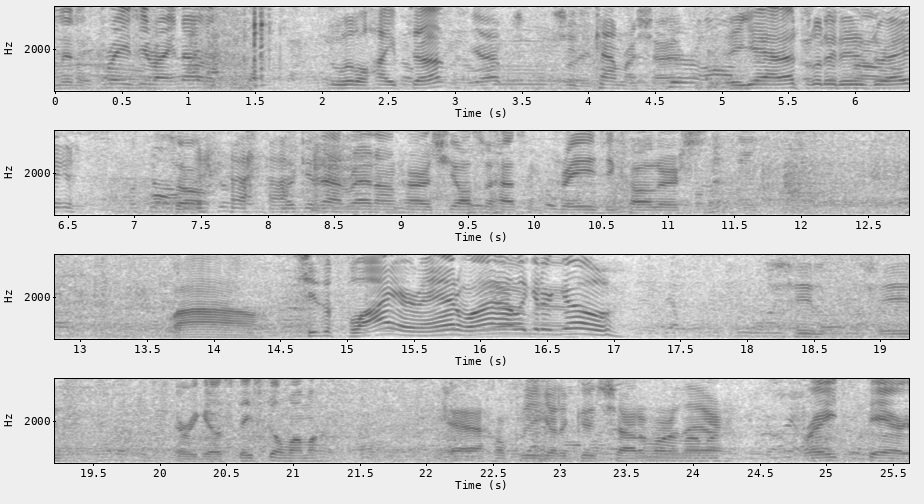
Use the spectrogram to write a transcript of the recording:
little crazy right now. That's, A little hyped up. yep. She's camera shy. Yeah, that's, what it is, right? So look at that red on her. She also has some crazy colors. Wow. She's a flyer, man. Wow, Yeah, look at her go. She, she's There we go. Stay still, mama. yeah. Hopefully you get a good shot of her there. Right there,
